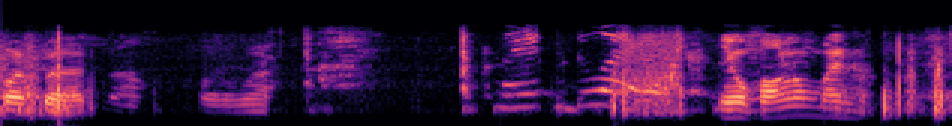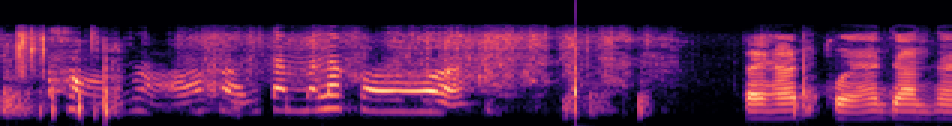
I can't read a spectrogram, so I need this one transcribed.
ค่อยเปิดเอาเอาลงมาเค้กด้วยหิวของลงไปน่ะของเหรอของตำมะละกอไปหาถ้วยหาจานใส่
